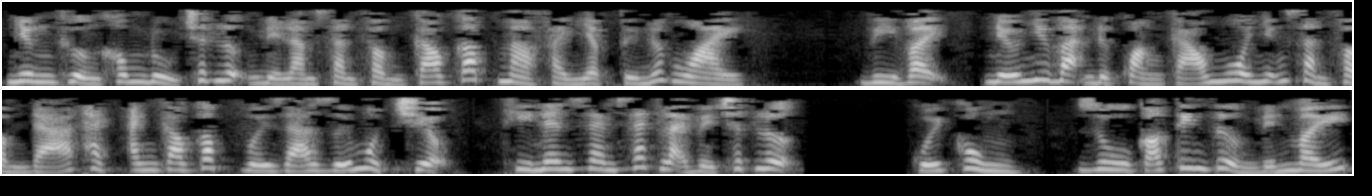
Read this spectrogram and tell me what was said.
nhưng thường không đủ chất lượng để làm sản phẩm cao cấp mà phải nhập từ nước ngoài. Vì vậy, nếu như bạn được quảng cáo mua những sản phẩm đá thạch anh cao cấp với giá dưới 1 triệu, thì nên xem xét lại về chất lượng. Cuối cùng, dù có tin tưởng đến mấy,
